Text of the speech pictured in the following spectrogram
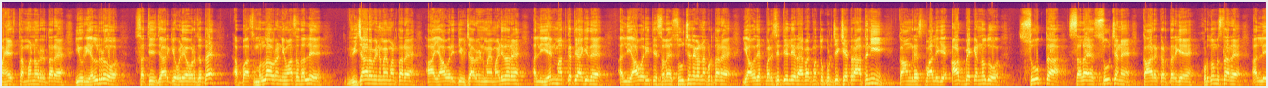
ಮಹೇಶ್ ತಮ್ಮಣ್ಣವ್ರು ಇರ್ತಾರೆ, ಇವರು ಎಲ್ಲರೂ ಸತೀಶ್ ಜಾರಕಿಹೊಳಿ ಅವರ ಜೊತೆ ಅಬ್ಬಾಸ್ ಮುಲ್ಲಾ ಅವರ ನಿವಾಸದಲ್ಲಿ ವಿಚಾರ ವಿನಿಮಯ ಮಾಡ್ತಾರೆ, ಆ ಯಾವ ರೀತಿ ವಿಚಾರ ವಿನಿಮಯ ಮಾಡಿದ್ದಾರೆ, ಅಲ್ಲಿ ಏನು ಮಾತುಕತೆ ಆಗಿದೆ, ಅಲ್ಲಿ ಯಾವ ರೀತಿ ಸಲಹೆ ಸೂಚನೆಗಳನ್ನ ಕೊಡ್ತಾರೆ, ಯಾವುದೇ ಪರಿಸ್ಥಿತಿಯಲ್ಲಿ ರಾಯಬಾಗ್ ಮತ್ತು ಕುರ್ಚಿ ಕ್ಷೇತ್ರ ಅಥಣಿ ಕಾಂಗ್ರೆಸ್ ಪಾಲಿಗೆ ಆಗಬೇಕೆನ್ನೋದು ಸೂಕ್ತ ಸಲಹೆ, ಸೂಚನೆ ಕಾರ್ಯಕರ್ತರಿಗೆ ಹುರಿದುಂಬಿಸ್ತಾರೆ. ಅಲ್ಲಿ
